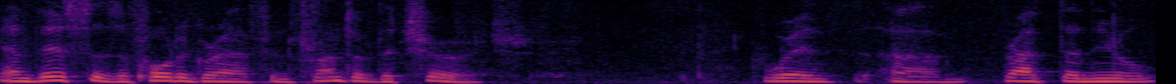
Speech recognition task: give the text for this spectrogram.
And this is a photograph in front of the church with um, Brat Daniel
